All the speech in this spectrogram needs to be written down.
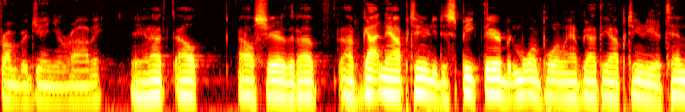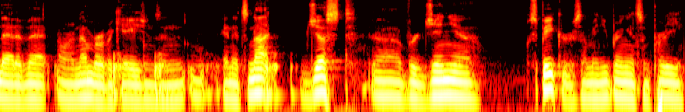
from Virginia, Robbie. And I, will I'll share that I've I've gotten the opportunity to speak there, but more importantly, I've got the opportunity to attend that event on a number of occasions, and and it's not just uh, Virginia speakers. I mean, you bring in some pretty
